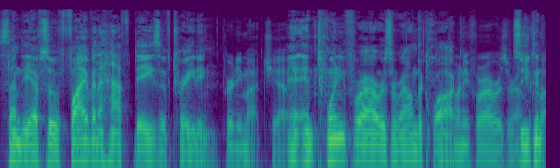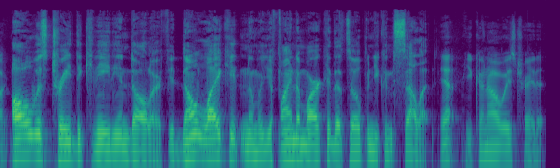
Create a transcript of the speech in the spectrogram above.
Sunday after, so five and a half days of trading. Pretty much, yeah. And, and 24 hours around the clock. 24 hours around So you can clock. always trade the Canadian dollar. If you don't like it, no, you find a market that's open, you can sell it. Yep, you can always trade it.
